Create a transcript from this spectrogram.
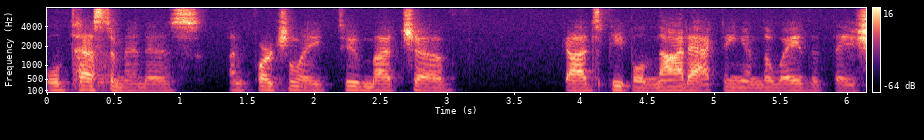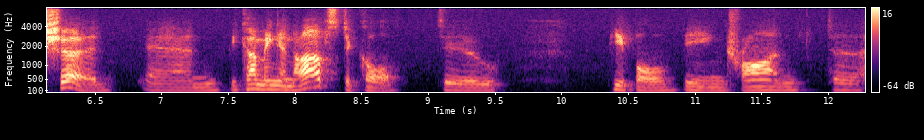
Old Testament is unfortunately too much of God's people not acting in the way that they should and becoming an obstacle to people being drawn to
